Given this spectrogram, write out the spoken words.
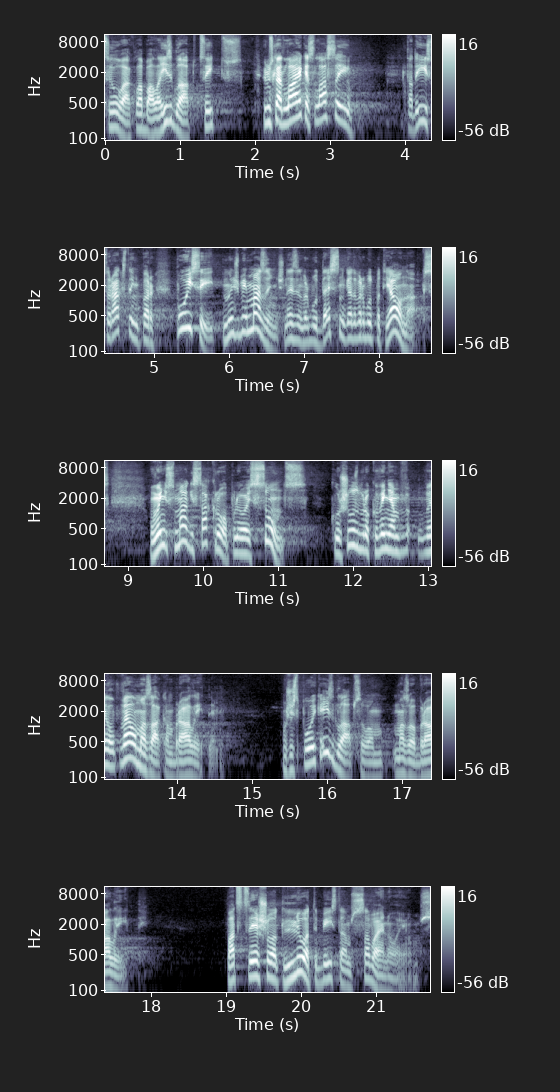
cilvēku labā, lai izglābtu citus? Pirms kāda laika es lasīju tādu īsu rakstīnu par puisīti. Nu, viņš bija maziņš, nezinu, varbūt desmit gadi, varbūt pat jaunāks. Un viņu smagi sakropļoja suns, kurš uzbruka viņam vēl, vēl mazākam brālītim. Un šis puika izglāba savu mazo brālīti pats ciešot ļoti bīstamus savainojumus.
